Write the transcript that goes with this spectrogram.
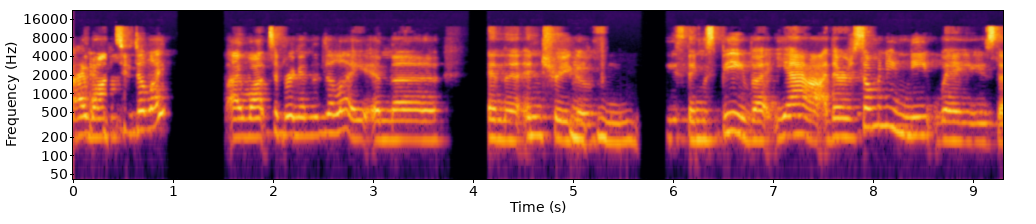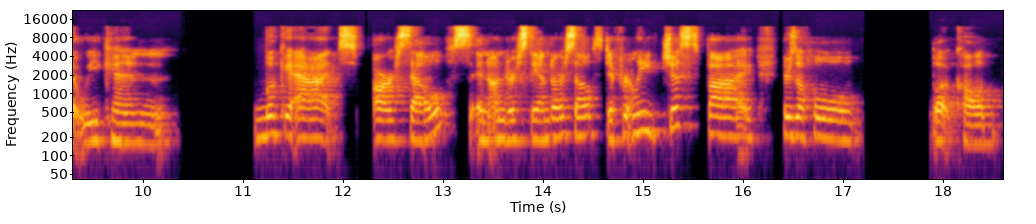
I want to delight. I want to bring in the delight and the and the intrigue mm-hmm. of these things be. But yeah, there's so many neat ways that we can look at ourselves and understand ourselves differently just by there's a whole book called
